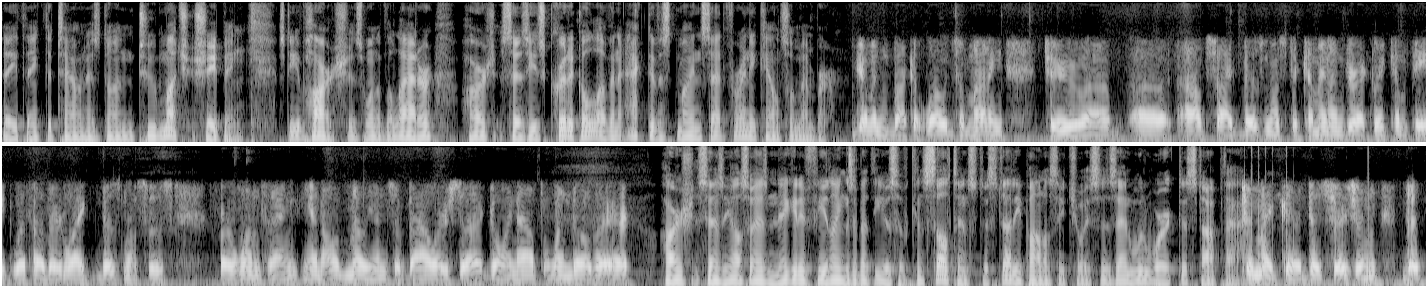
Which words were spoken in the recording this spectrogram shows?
they think the town has done too much shaping. Steve Harsh is one of the latter. Harsh says he's critical of an activist mindset for any council member. Given bucket loads of money to uh, uh, outside business to come in and directly compete with other like businesses, for one thing, you know, millions of dollars uh, going out the window there. Harsh says he also has negative feelings about the use of consultants to study policy choices and would work to stop that. To make a decision that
